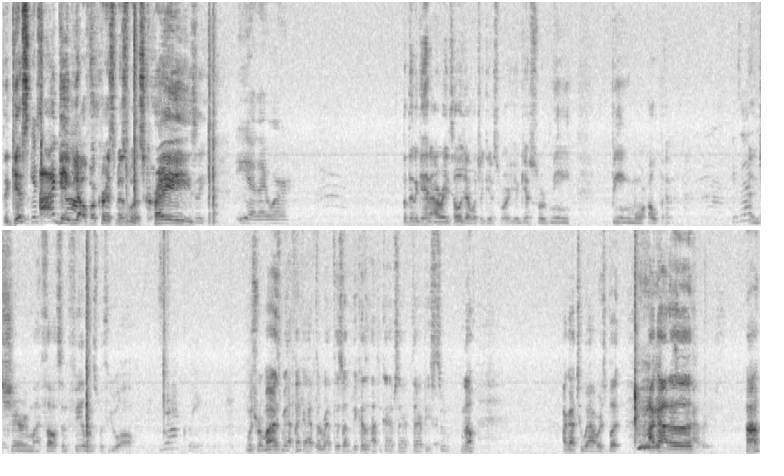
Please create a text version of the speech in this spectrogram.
the gifts, gifts I gave got. y'all for Christmas was crazy. Yeah, they were. But then again, I already told y'all what your gifts were. Your gifts were me being more open Exactly. and sharing my thoughts and feelings with you all. Exactly. Which reminds me, I think I have to wrap this up because I think I have therapy soon. No? I got two hours, but I got Two a. hours. Huh?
